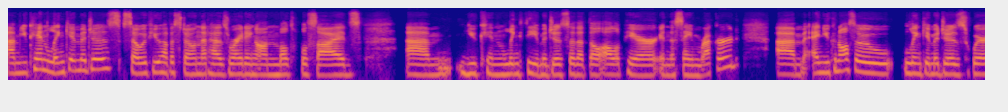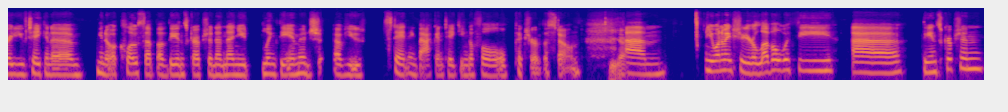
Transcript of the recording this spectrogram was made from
Um, you can link images. So if you have a stone that has writing on multiple sides, um, you can link the images so that they'll all appear in the same record. Um, and you can also link images where you've taken a you know a close up of the inscription and then you link the image of you standing back and taking a full picture of the stone. Yeah. Um, you want to make sure you're level with the uh, the inscription,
